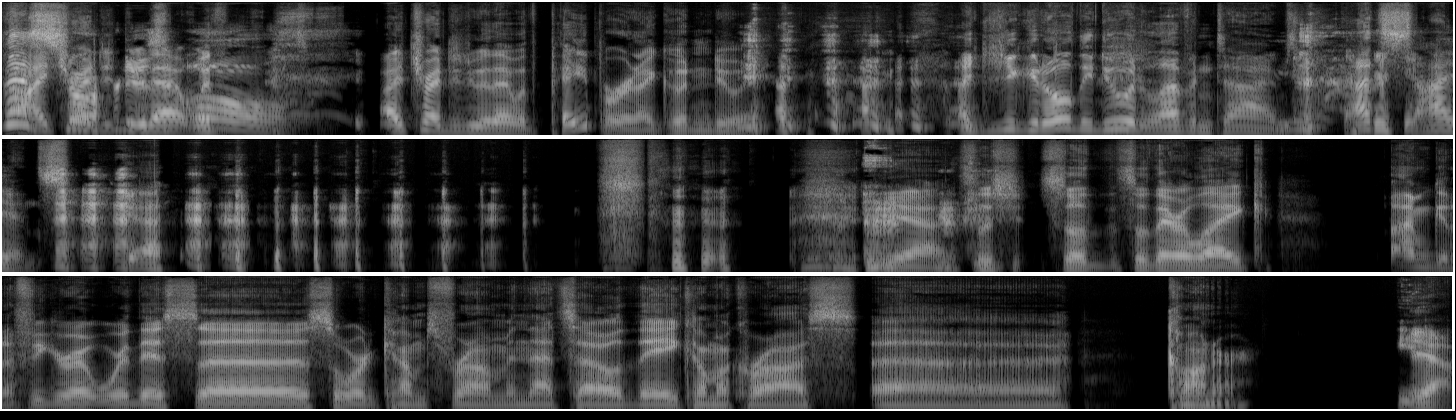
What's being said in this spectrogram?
This I tried to sword do is that with- old. I tried to do that with paper and I couldn't do it. like you could only do it eleven times. That's science. yeah. yeah. So so so they're like, I'm gonna figure out where this uh, sword comes from, and that's how they come across uh, Connor. Yeah. Yeah.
